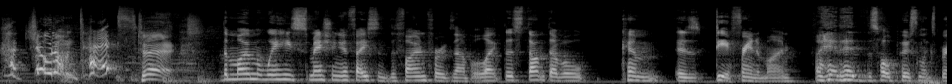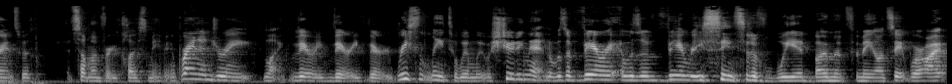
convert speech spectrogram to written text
God, shoot him, Tex! Tex! The moment where he's smashing her face into the phone, for example, like the stunt double, Kim, is a dear friend of mine. I had had this whole personal experience with someone very close to me having a brain injury, like very, very, very recently to when we were shooting that, and it was a very, it was a very sensitive, weird moment for me on set where I,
